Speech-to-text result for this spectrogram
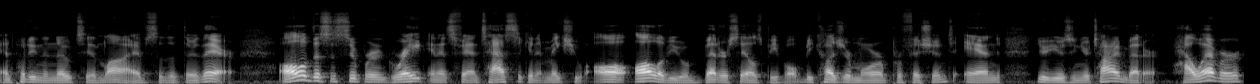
and putting the notes in live so that they're there. All of this is super great and it's fantastic and it makes you all all of you better salespeople because you're more proficient and you're using your time better. However,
